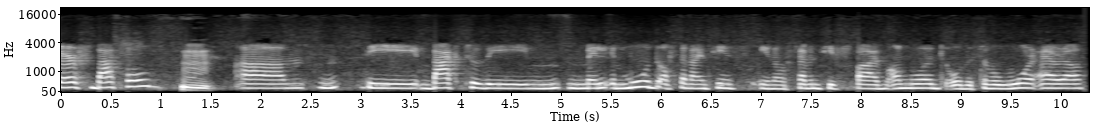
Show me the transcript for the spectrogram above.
turf battles, mm. Um, the back to the mood of the 19th, you know, 75 onwards or the Civil War era,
